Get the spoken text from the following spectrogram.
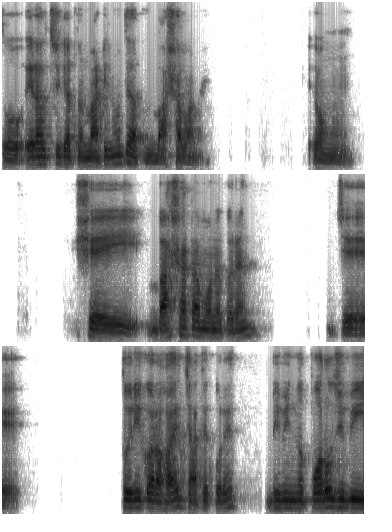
তো এরা হচ্ছে কি আপনার মাটির মধ্যে আপনার বাসা বানায়। এবং সেই বাসাটা মনে করেন যে তৈরি করা হয় যাতে করে বিভিন্ন পরজীবী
